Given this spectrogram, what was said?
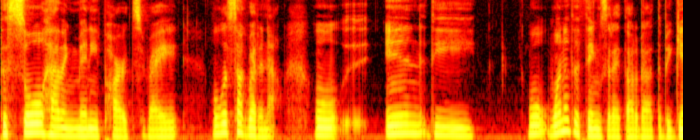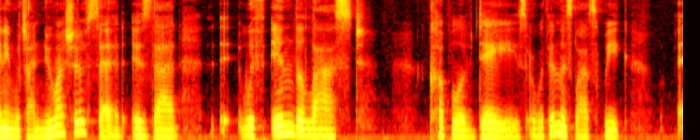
the soul having many parts, right? Well, let's talk about it now. Well, in the well, one of the things that I thought about at the beginning, which I knew I should have said, is that within the last couple of days or within this last week, eh,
